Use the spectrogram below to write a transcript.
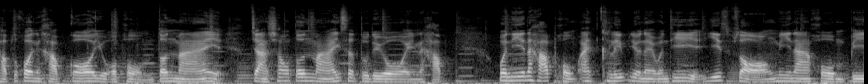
ครับทุกคนครับ ก็อยู่กับผมต้นไม้ จากช่องต้นไม้สตูดิโอเองนะครับ วันนี้นะครับผมอัดคลิปอยู่ในวันที่ 22 มีนาคมปี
